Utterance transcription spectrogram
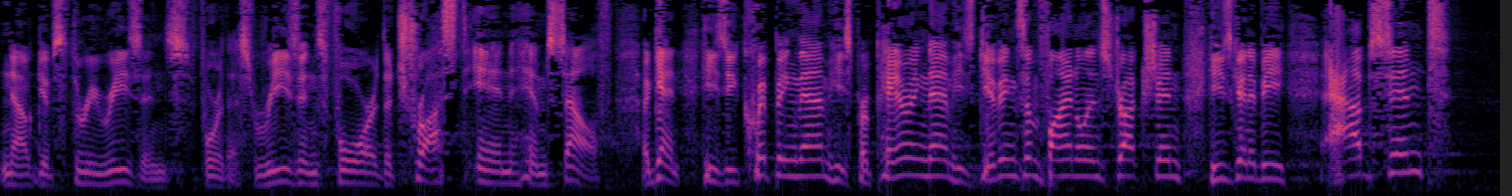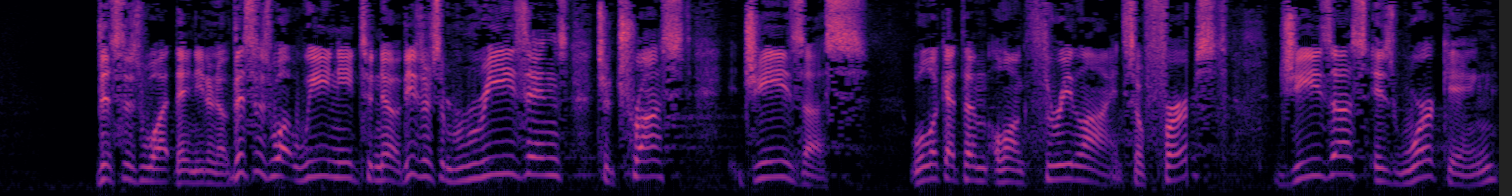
now gives three reasons for this reasons for the trust in himself. Again, he's equipping them, he's preparing them, he's giving some final instruction, he's going to be absent this is what they need to know. This is what we need to know. These are some reasons to trust Jesus. We'll look at them along three lines. So, first, Jesus is working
